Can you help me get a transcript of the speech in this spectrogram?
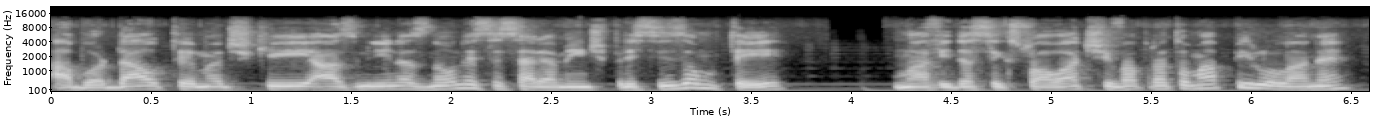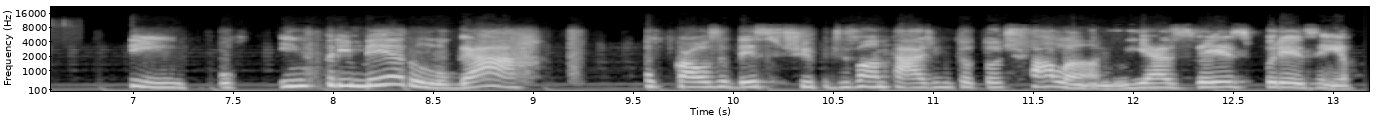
abordar o tema de que as meninas não necessariamente precisam ter uma vida sexual ativa para tomar pílula, né? Sim, em primeiro lugar, por causa desse tipo de vantagem que eu estou te falando. E às vezes, por exemplo,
